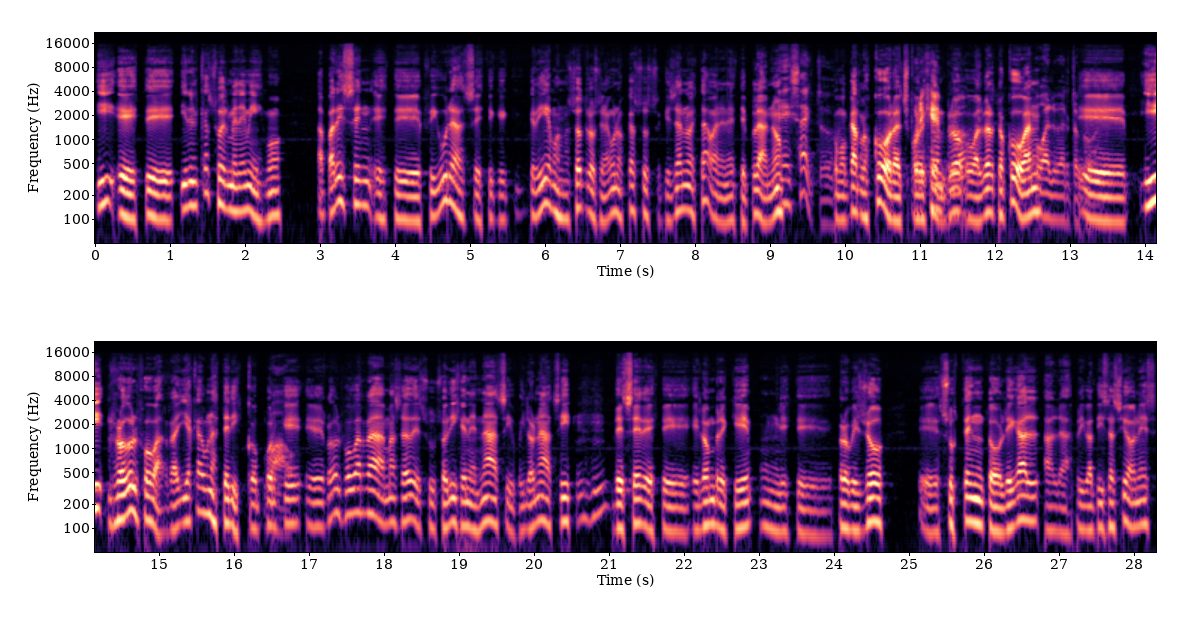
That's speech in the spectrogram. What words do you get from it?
y este y en el caso del menemismo aparecen este, figuras este, que creíamos nosotros en algunos casos que ya no estaban en este plano, Exacto. como Carlos Corach, por, Por ejemplo, ejemplo. o Alberto Coan, O Alberto Coan. eh, y Rodolfo Barra. Y acá un asterisco, porque eh, Rodolfo Barra, más allá de sus orígenes nazi, filonazi, Ujú. de ser este, el hombre que mm, este, proveyó eh, sustento legal a las privatizaciones,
